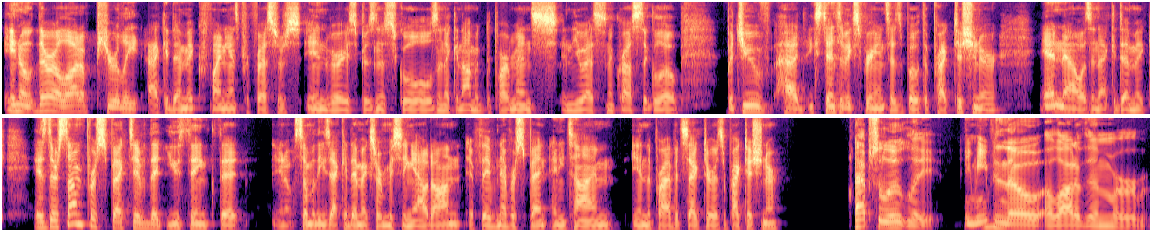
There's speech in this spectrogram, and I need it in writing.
You know, there are a lot of purely academic finance professors in various business schools and economic departments in the US and across the globe. But you've had extensive experience as both a practitioner and now as an academic. Is there some perspective that you think that you know some of these academics are missing out on if they've never spent any time in the private sector as a practitioner? Absolutely. Even though a lot of them are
